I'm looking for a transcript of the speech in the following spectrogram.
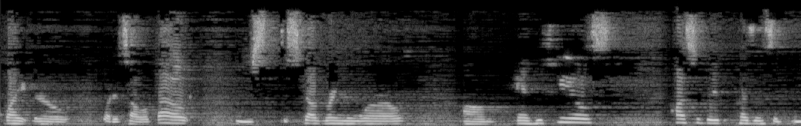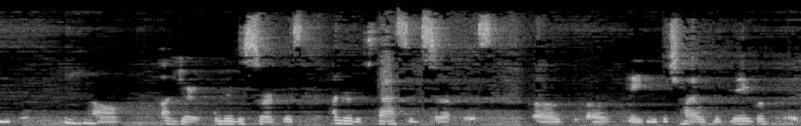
quite know what it's all about, who's discovering the world, um, and who feels possibly the presence of evil mm-hmm. um, under under the surface, under the placid surface of, of maybe the childhood neighborhood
